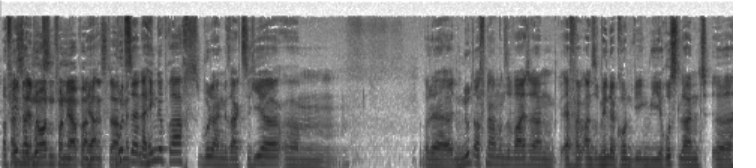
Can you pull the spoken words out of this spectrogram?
Auf jeden also der Fall wurd's- Norden von Japan ja, ist da wurde dann dahin gebracht, wurde dann gesagt, so hier, ähm, oder Notaufnahmen und so weiter, dann einfach an so einem Hintergrund wie irgendwie Russland, äh,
